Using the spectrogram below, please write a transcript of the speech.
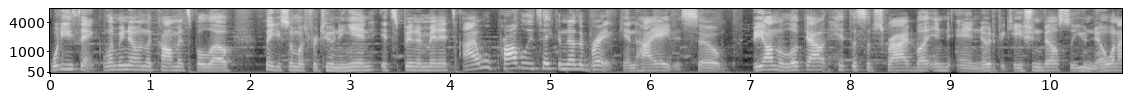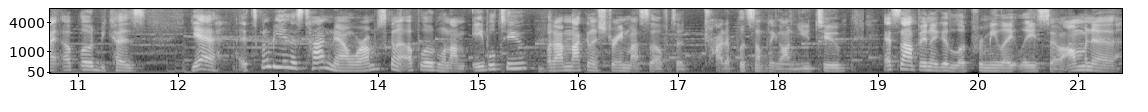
what do you think? Let me know in the comments below. Thank you so much for tuning in. It's been a minute. I will probably take another break and hiatus, so be on the lookout. Hit the subscribe button and notification bell so you know when I upload because yeah, it's gonna be in this time now where I'm just gonna upload when I'm able to, but I'm not gonna strain myself to try to put something on YouTube. It's not been a good look for me lately, so I'm gonna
